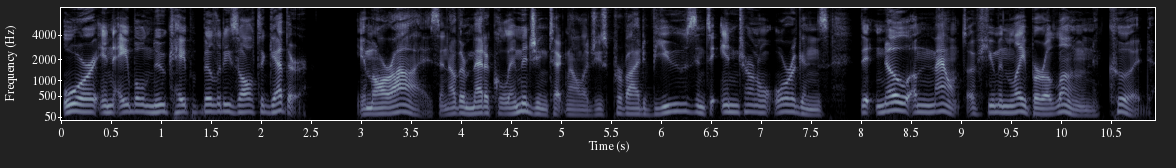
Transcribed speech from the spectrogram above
or enable new capabilities altogether MRIs and other medical imaging technologies provide views into internal organs that no amount of human labor alone could.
